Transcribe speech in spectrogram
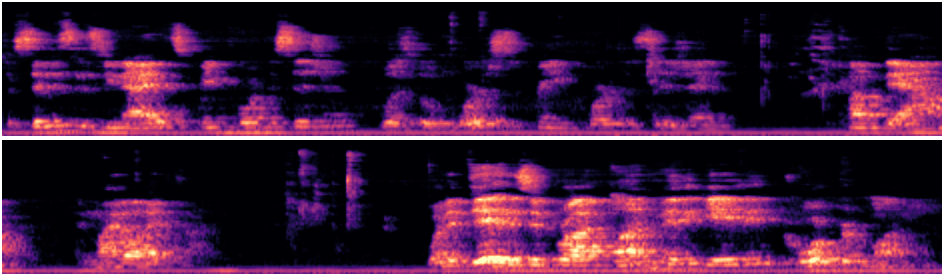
the Citizens United Supreme Court decision was the worst Supreme Court decision to come down in my lifetime. What it did is it brought unmitigated corporate money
